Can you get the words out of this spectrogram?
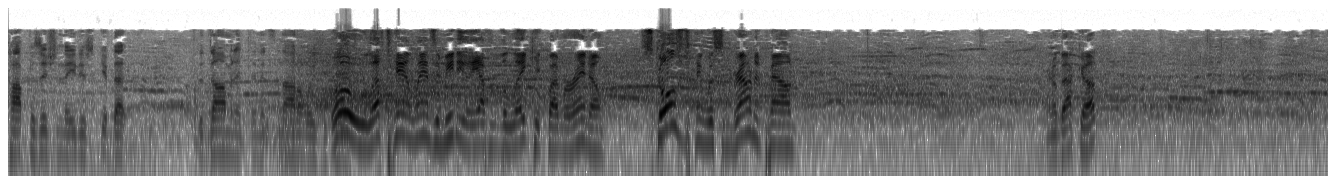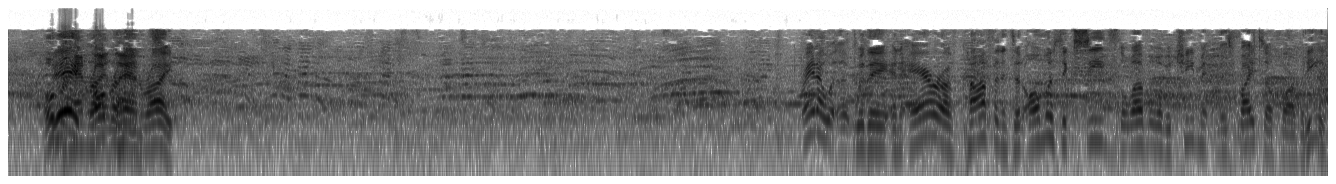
top position they just give that the dominant and it's not always the case. Whoa, left hand lands immediately after the leg kick by Moreno. Skulls with some ground and pound. Moreno back up. Overhand Big right. Overhand lands. right. Moreno with a, an air of confidence that almost exceeds the level of achievement in this fight so far, but he is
